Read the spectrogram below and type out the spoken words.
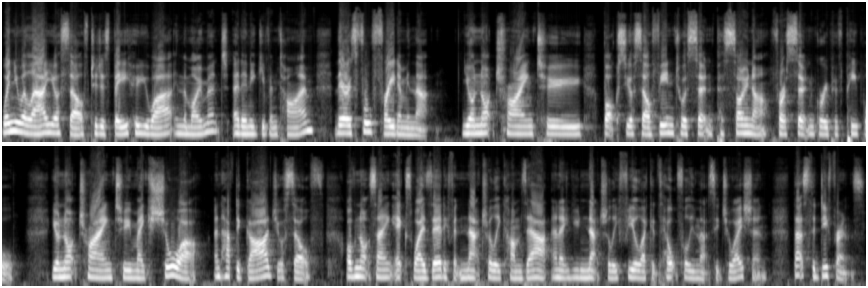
when you allow yourself to just be who you are in the moment at any given time, there is full freedom in that. You're not trying to box yourself into a certain persona for a certain group of people. You're not trying to make sure and have to guard yourself of not saying XYZ if it naturally comes out and you naturally feel like it's helpful in that situation. That's the difference.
